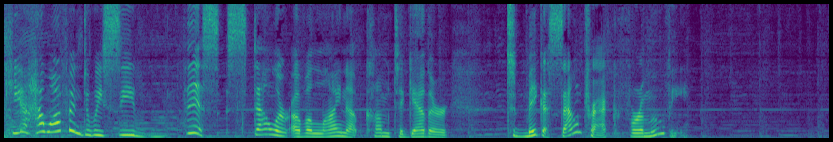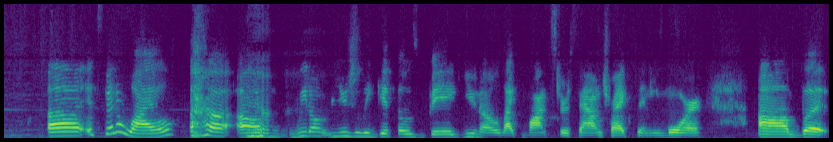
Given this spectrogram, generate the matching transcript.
Kia, how often do we see this stellar of a lineup come together to make a soundtrack for a movie? Uh, it's been a while. um, yeah. We don't usually get those big, you know, like monster soundtracks anymore. Um, but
